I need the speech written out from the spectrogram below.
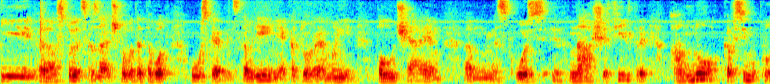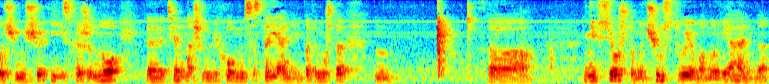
и э, стоит сказать, что вот это вот узкое представление, которое мы получаем эм, э, сквозь наши фильтры, оно, ко всему прочему, еще и искажено э, тем нашим греховным состоянием, потому что э, не все, что мы чувствуем, оно реально.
